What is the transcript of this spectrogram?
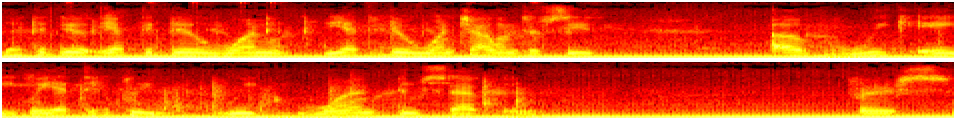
You have to do. You have to do one. You have to do one challenge of season of week eight, but you have to complete week one through seven first.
